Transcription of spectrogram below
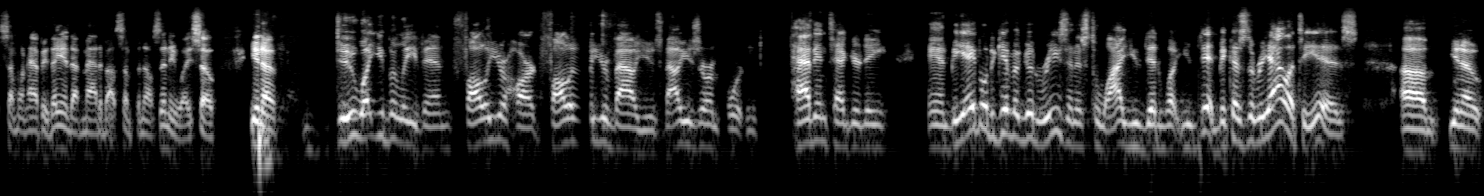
someone happy, they end up mad about something else anyway. So you know, do what you believe in, follow your heart, follow your values. Values are important. Have integrity, and be able to give a good reason as to why you did what you did. Because the reality is, um, you know,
